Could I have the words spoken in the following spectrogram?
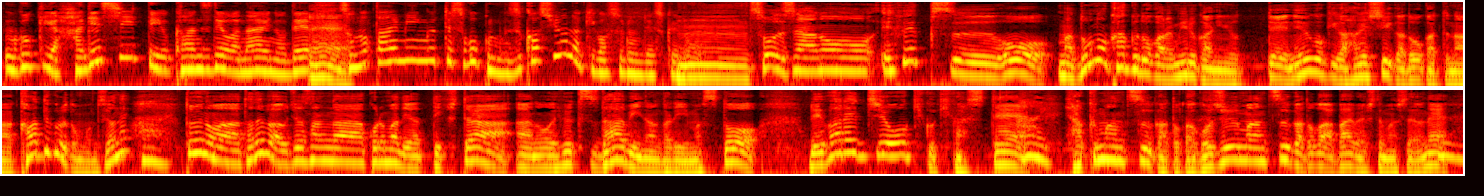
動きが激しいっていう感じではないので、ええ、そのタイミングってすごく難しいような気がするんですけど。うそうですね。あの、FX を、まあ、どの角度から見るかによって、値動きが激しいかどうかっていうのは変わってくると思うんですよね。はい、というのは、例えば内田さんがこれまでやってきた、あの、FX ダービーなんかで言いますと、レバレッジを大きく効かして、100万通貨とか50万通貨とか売買してましたよね。うん、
